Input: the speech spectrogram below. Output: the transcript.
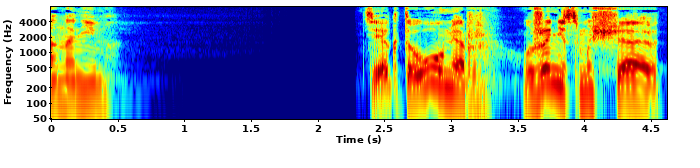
аноним. Те, кто умер, уже не смущают,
